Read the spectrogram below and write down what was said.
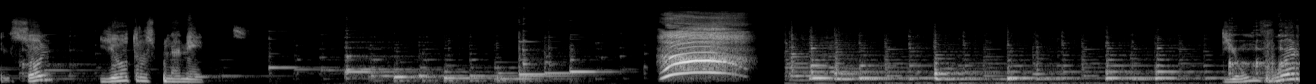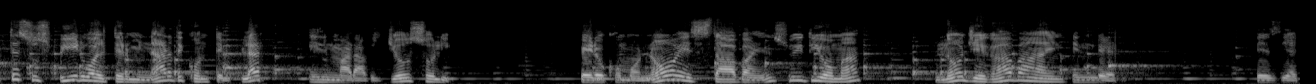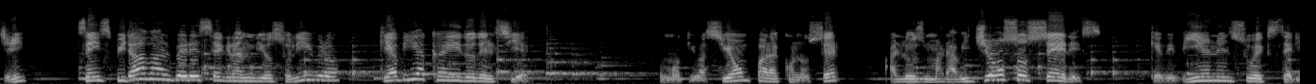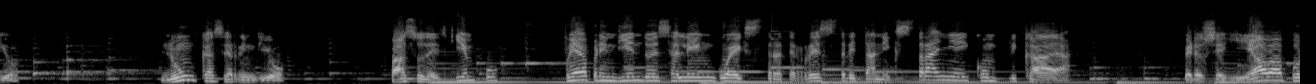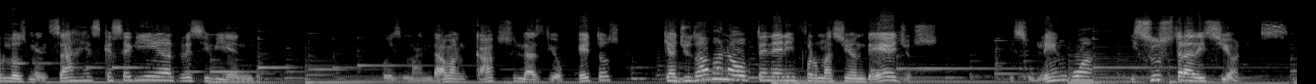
el Sol y otros planetas. Dio un fuerte suspiro al terminar de contemplar el maravilloso libro. Pero como no estaba en su idioma, no llegaba a entender. Desde allí, se inspiraba al ver ese grandioso libro que había caído del cielo. Su motivación para conocer a los maravillosos seres que vivían en su exterior. Nunca se rindió. Paso del tiempo, fue aprendiendo esa lengua extraterrestre tan extraña y complicada, pero se guiaba por los mensajes que seguían recibiendo pues mandaban cápsulas de objetos que ayudaban a obtener información de ellos, de su lengua y sus tradiciones.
